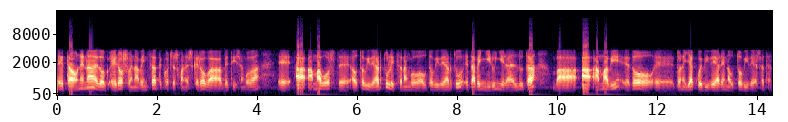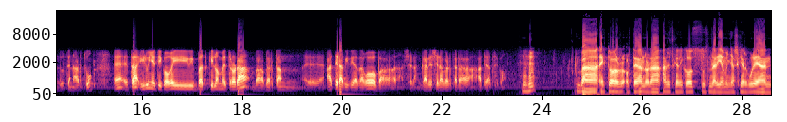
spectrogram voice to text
eta honena, edo erosoena behintzat, kotxez joan eskero, ba, beti izango da, e, A amabost e, autobide hartu, leitzarango autobide hartu, eta behin iruñera helduta, ba, A amabi edo e, done jakue bidearen autobidea esaten duten hartu, e, eta iruñetik hogei bat kilometrora, ba, bertan e, atera bidea dago, ba, zera, garesera bertara ateatzeko. Mhm. Ba, Hector Ortega nora aldizkariko zuzendaria mina esker gurean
